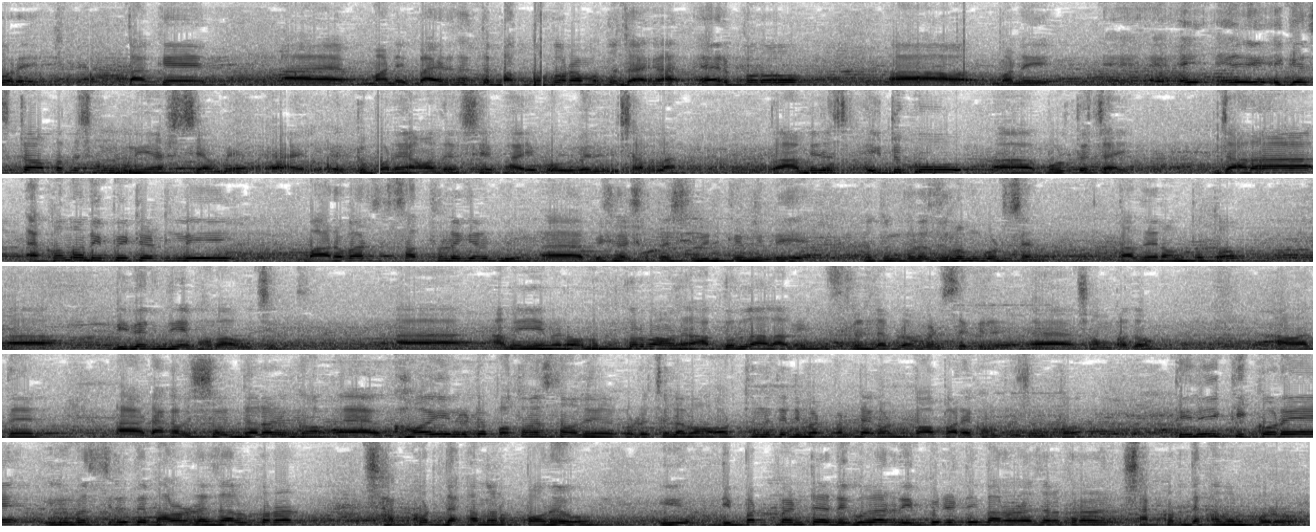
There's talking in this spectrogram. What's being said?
করে, তাকে মানে বাইরে থাকতে বাধ্য করার মতো জায়গা। এরপরও মানে এই- কেসটা আপনাদের সামনে নিয়ে আসছি আমি। একটু পরে আমাদের সে ভাই বলবেন ইনশাল্লাহ তো আমি এইটুকু বলতে চাই। যারা এখনও রিপিটেডলি বারবার ছাত্রলীগের বিষয়ের সাথে শিবিরকে মিলিয়ে নতুন করে জুলুম করছেন, তাদের অন্তত বিবেক দিয়ে ভাবা উচিত। আমি এবারে অনুরোধ করব আমাদের আবদুল্লাহ আলমিন স্কিল ডেভেলপমেন্ট সম্পাদক। আমাদের ঢাকা বিশ্ববিদ্যালয়ের ঘ- ইউনিটে প্রথম স্থান অধিকার করেছিল এবং অর্থনীতি ডিপার্টমেন্টে এখন টপার এখন পর্যন্ত। তিনি কি করে ইউনিভার্সিটিতে ভালো রেজাল্ট করার স্বাক্ষর দেখানোর পরেও ডিপার্টমেন্টে রেগুলার রিপিটেটিভ ভালো রেজাল্ট করার স্বাক্ষর দেখানোর পরেও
